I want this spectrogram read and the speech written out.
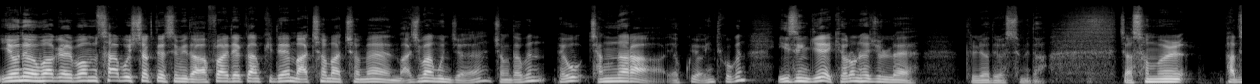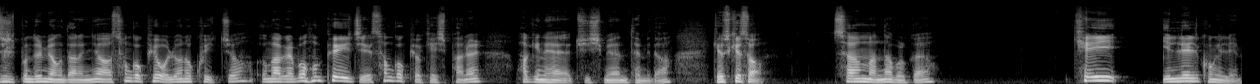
이현우의 음악 앨범 4부 시작됐습니다. Friday 깜퀴데이 맞춰 맞춰맨 마지막 문제. 정답은 배우 장나라였고요. 힌트곡은 이승기의 결혼해줄래 들려드렸습니다. 자, 선물 받으실 분들 명단은요. 선곡표 올려놓고 있죠. 음악 앨범 홈페이지 선곡표 게시판을 확인해 주시면 됩니다. 계속해서 사연 만나볼까요? K1101님.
